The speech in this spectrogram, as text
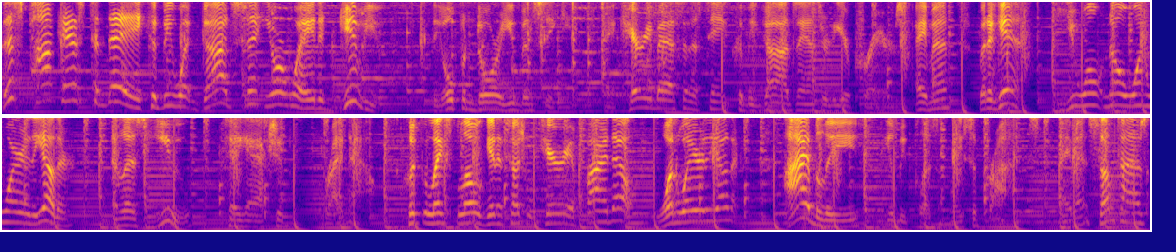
This podcast today could be what God sent your way to give you the open door you've been seeking. Kerry Bass and his team could be God's answer to your prayers. Amen. But again, you won't know one way or the other unless you take action right now. Click the links below, get in touch with Kerry, and find out one way or the other. I believe you'll be pleasantly surprised. Amen. Sometimes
